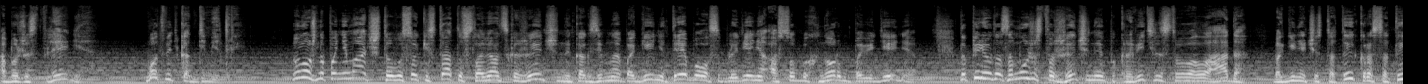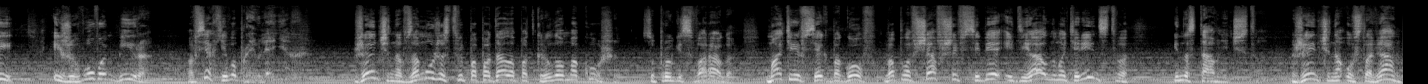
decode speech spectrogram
обожествления. Вот ведь как Дмитрий. Но нужно понимать, что высокий статус славянской женщины, как земной богини, требовал соблюдения особых норм поведения. До периода замужества женщиной покровительствовала Ада, богиня чистоты, красоты и живого мира во всех его проявлениях. Женщина в замужестве попадала под крыло Макоши, супруги Сварага, матери всех богов, воплощавшей в себе идеал материнства и наставничества. Женщина у славян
